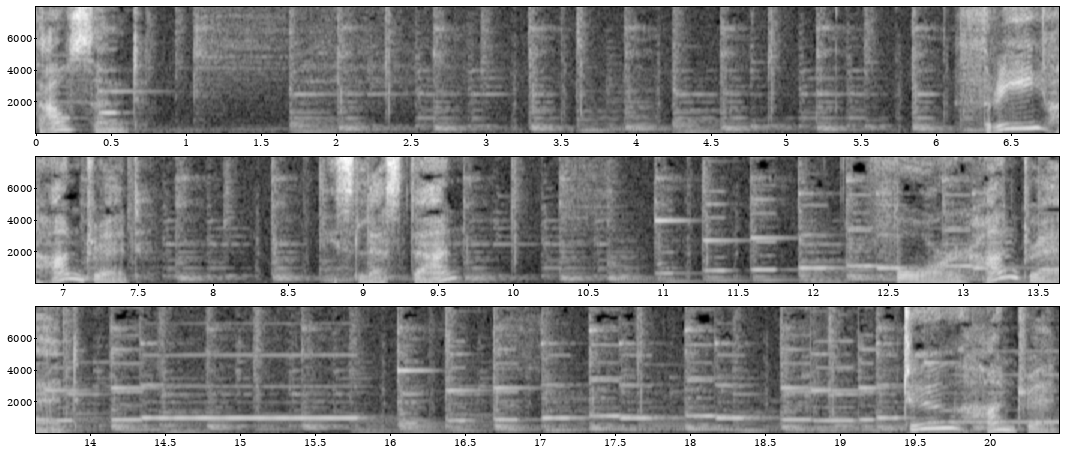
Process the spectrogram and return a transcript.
thousand. Three hundred is less than four hundred. Two hundred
